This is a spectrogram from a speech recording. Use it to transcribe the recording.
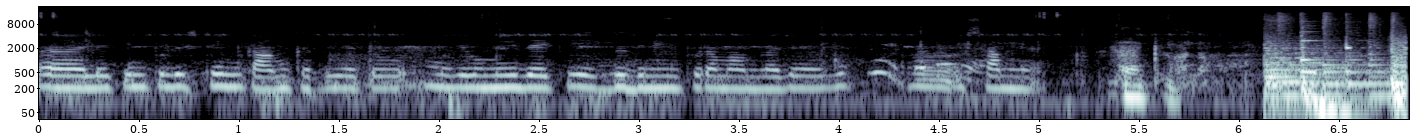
आ, लेकिन पुलिस टीम काम कर रही है तो मुझे उम्मीद है कि एक दो दिन में पूरा मामला जो है वो सामने आ थैंक यू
